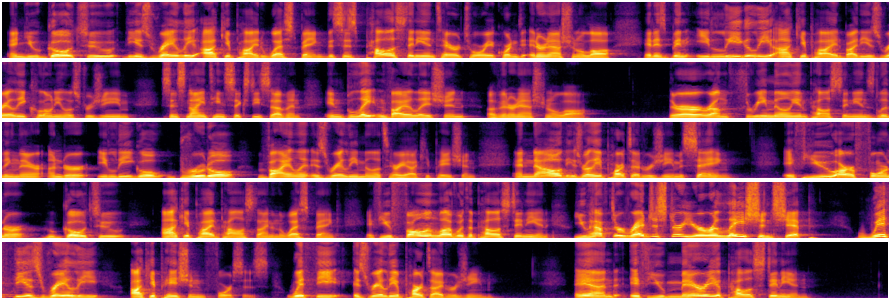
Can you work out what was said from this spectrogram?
and you go to the Israeli occupied West Bank, this is Palestinian territory according to international law. It has been illegally occupied by the Israeli colonialist regime since 1967 in blatant violation of international law. There are around 3 million Palestinians living there under illegal, brutal, violent Israeli military occupation. And now the Israeli apartheid regime is saying if you are a foreigner who go to occupied Palestine in the West Bank, if you fall in love with a Palestinian, you have to register your relationship with the Israeli occupation forces, with the Israeli apartheid regime. And if you marry a Palestinian,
